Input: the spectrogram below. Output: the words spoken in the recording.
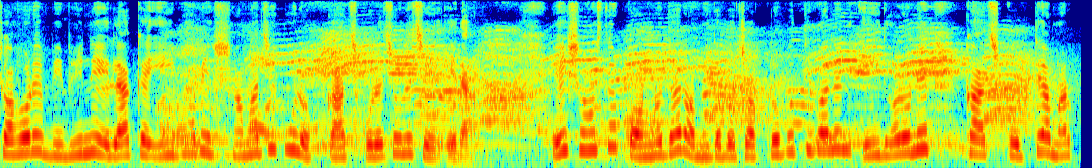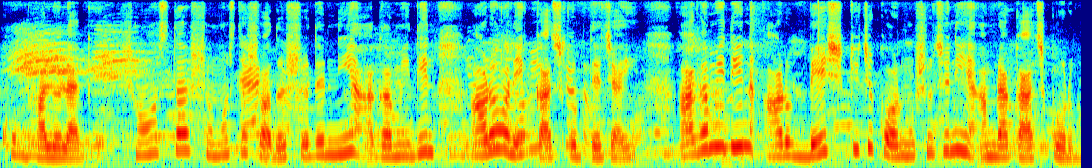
শহরে, বিভিন্ন এলাকায় এইভাবে সামাজিকমূলক কাজ করে চলেছে এরা। এই সংস্থার কর্ণধার অমিতাভ চক্রবর্তী বলেন, এই ধরনের কাজ করতে আমার খুব ভালো লাগে। সংস্থার সমস্ত সদস্যদের নিয়ে আগামী দিন আরও অনেক কাজ করতে চাই। আগামী দিন আরও বেশ কিছু কর্মসূচি নিয়ে আমরা কাজ করব।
